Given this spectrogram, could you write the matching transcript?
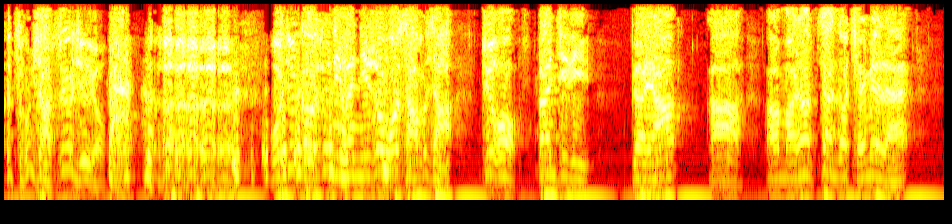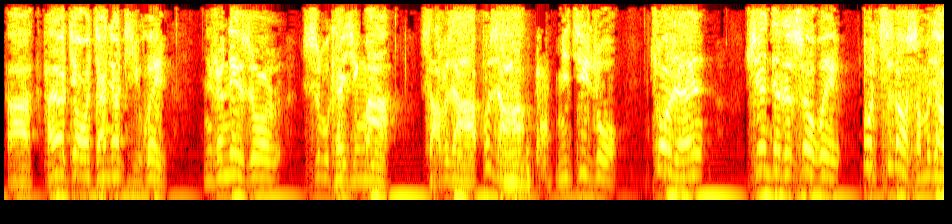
从小时候就有。我就告诉你们，你说我傻不傻？最后班级里表扬啊啊，马上站到前面来啊，还要叫我讲讲体会。你说那时候是不开心吗？傻不傻？不傻。你记住，做人现在的社会不知道什么叫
